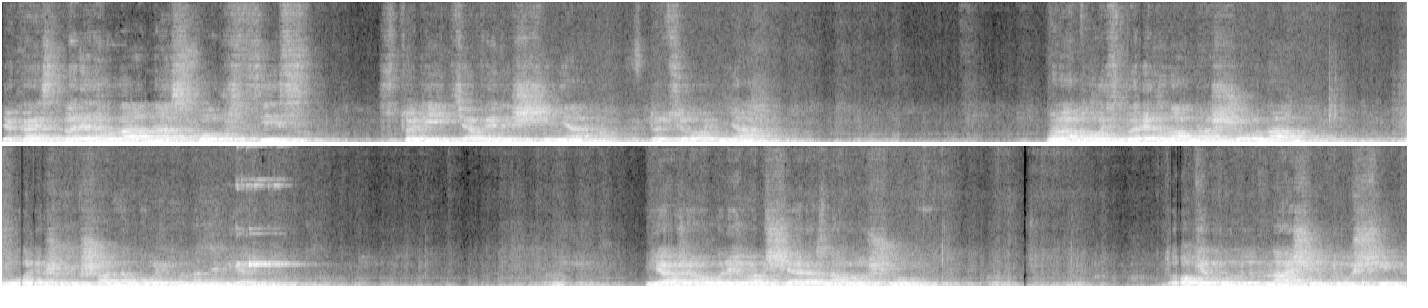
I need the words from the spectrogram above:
яка зберегла нас по всі століття винищення до цього дня. Вона того зберегла нас, що вона воля, що душа на волі, вона не в ярмі. Я вже говорив вам ще раз наголошу, доки будуть наші душі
